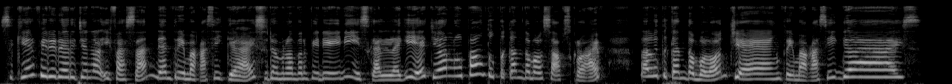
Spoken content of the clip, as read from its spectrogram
Sekian video dari channel Ivasan dan terima kasih guys sudah menonton video ini. Sekali lagi ya, jangan lupa untuk tekan tombol subscribe, lalu tekan tombol lonceng. Terima kasih guys.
